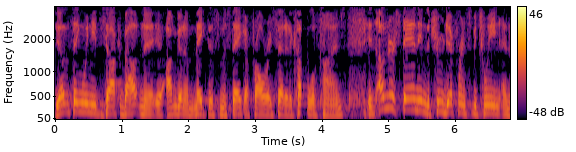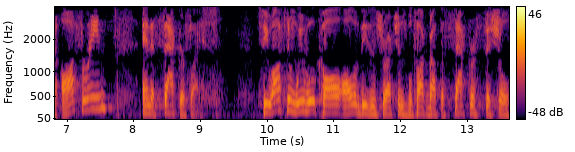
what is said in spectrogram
The other thing we need to talk about, and I'm going to make this mistake, I've already said it a couple of times, is understanding the true difference between an offering and a sacrifice. See, often we will call all of these instructions, we'll talk about the sacrificial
